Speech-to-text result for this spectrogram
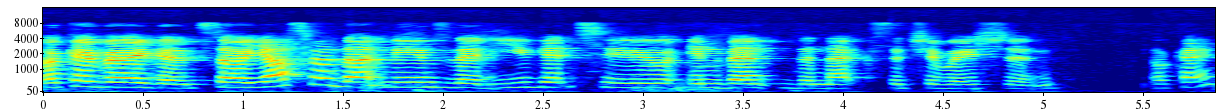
Okay, very good. So, Yasra, that means that you get to invent the next situation. Okay?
